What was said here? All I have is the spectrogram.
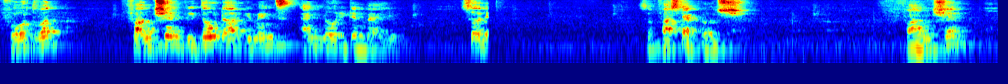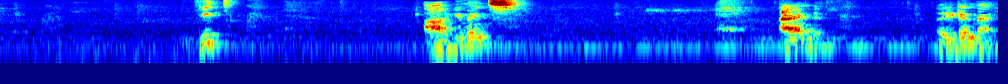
Fourth one, function without arguments and no return value. So, so first approach, function with arguments and return value.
